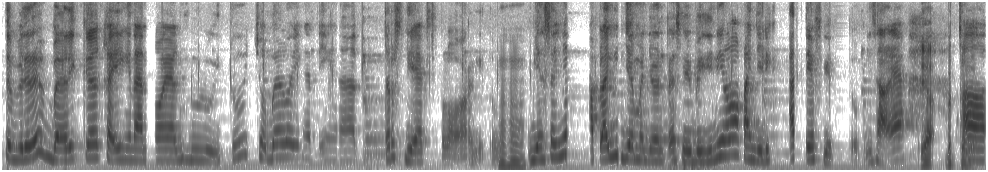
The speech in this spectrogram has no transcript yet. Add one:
sebenarnya balik ke keinginan lo yang dulu itu coba lo ingat-ingat terus dieksplor gitu. Mhm. biasanya apalagi zaman zaman psbb gini lo akan jadi kreatif gitu. Misalnya ya betul. Uh,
